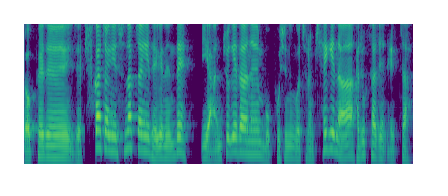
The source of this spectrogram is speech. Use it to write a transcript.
옆에는 이제 추가적인 수납장이 되겠는데 이 안쪽에다는 뭐 보시는 것처럼 책이나 가족 사진 액자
